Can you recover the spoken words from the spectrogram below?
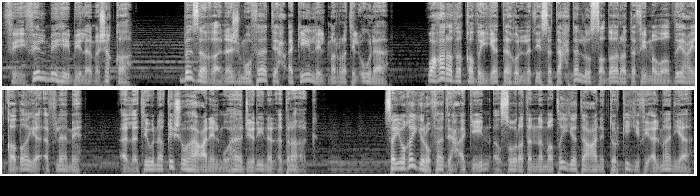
في فيلمه بلا مشقة بزغ نجم فاتح أكين للمرة الأولى وعرض قضيته التي ستحتل الصدارة في مواضيع قضايا أفلامه التي يناقشها عن المهاجرين الأتراك. سيغير فاتح أكين الصورة النمطية عن التركي في ألمانيا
